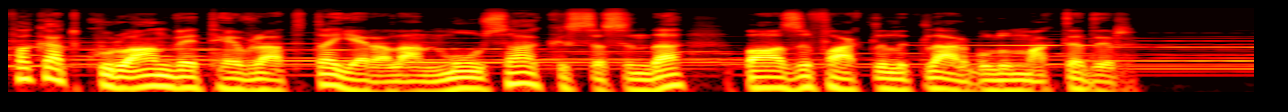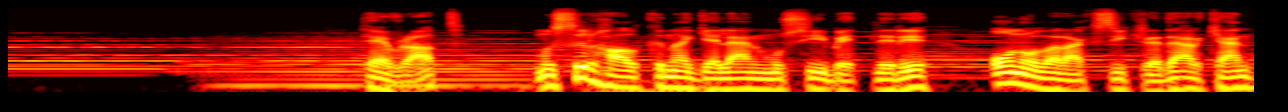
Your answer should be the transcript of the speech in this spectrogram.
Fakat Kur'an ve Tevrat'ta yer alan Musa kıssasında bazı farklılıklar bulunmaktadır. Tevrat, Mısır halkına gelen musibetleri on olarak zikrederken,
